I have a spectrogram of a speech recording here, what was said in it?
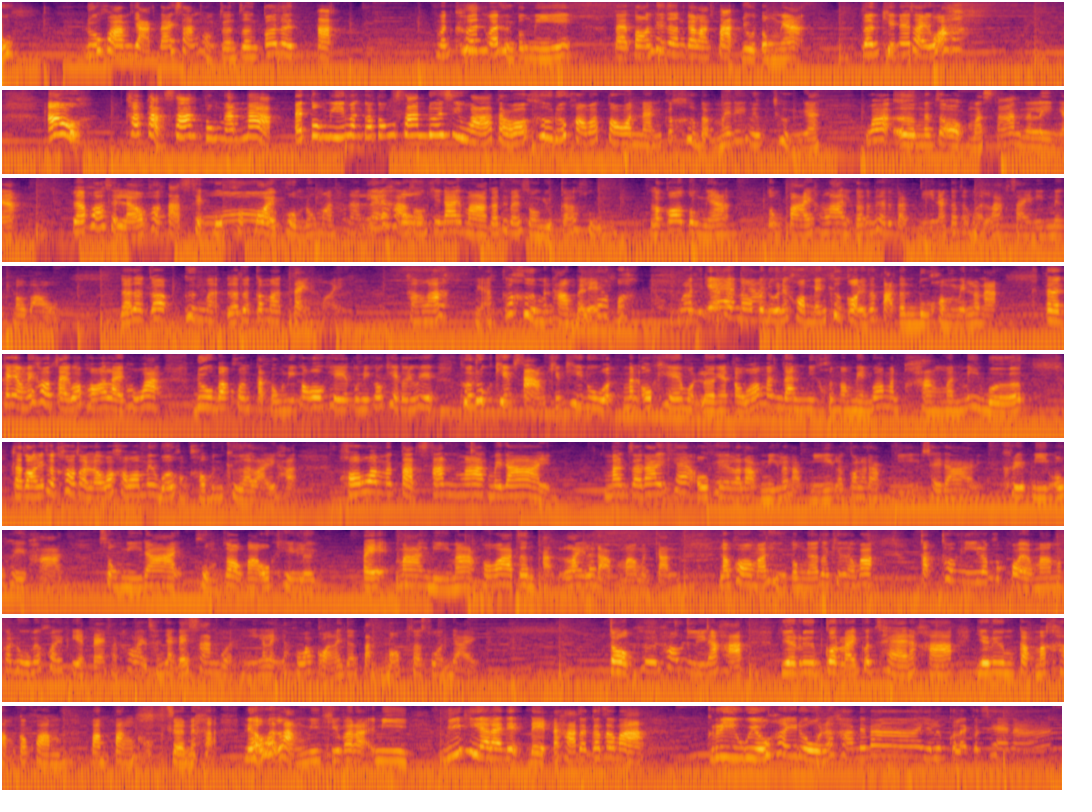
ดูความอยากได้สั้นของเจนเจนก็เลยตัดมันขึ้นมาถึงตรงนี้ แต่ตอนที่เจนกำลังตัดอยู่ตรงเนี้ยเจนคิดในใจว่า เอ้าถ้าตัดสั้นตรงนั้นน่ะไอ้ตรงนี้มันก็ต้องสั้นด้วยสิวะแต่ว่าคือด้วยความว่าตอนนั้นก็คือแบบไม่ได้นึกถึงไงว่าเออมันจะออกมาสั้นอะไรเงี้ยแล้วพอเสร็จแล้วพอตัดเสร็จปุ๊บเขาปล่อยผมลงมาเท่านั้นแหละนี่ค่ะทรงที่ได้มาก็จะเป็นทรงยุค 90 แล้วก็ตรงเนี้ยตรงปลายข้างล่างเนี่ยก็จะเป็นแบบนี้นะก็จะเหมือนลากไซนิดนึงเบาๆแล้วเธอก็เพิ่งมาแล้วเธอก็มาแต่งใหม่ข้างล่างเนี่ยก็คือมันทำไปแล้วมันแก้ลองไปดูในคอมเมนต์คือก่อนที่จะตัดจนดูคอมเมนต์แล้วนะแต่ก็ยังไม่เข้าใจว่าเพราะอะไรเพราะว่าดูบางคนตัดตรงนี้ก็โอเคตรงนี้ก็โอเคตรงนี้ก็โอเคคือทุกคลิป3คลิปที่ดูมันโอเคหมดเลยไงแต่ว่ามันดันมีคนมาเมนว่ามันพังมันไม่เวิร์กแต่ตอนนี้จะเข้าใจแล้วว่าคำว่าไม่เวิร์กของเขามันคืออะไรค่ะเพราะว่ามันตัดสั้นมากไม่ได้ มันจะได้แค่โอเค ระดับนี้ระดับนี้แล้วก็ระดับนี้ใช้ได้ คลิปนี้โอเคผ่านทรงนี้ได้ ผมจะออกมาโอเคเลย ป๊ะมากดีมาก เพราะว่าเจนตัดไล่ระดับมาเหมือนกัน แล้วพอมาถึงตรงนี้ยเจนคิดว่าตัดเท่านี้แล้วพอปล่อยออกมามันก็ดูไม่ค่อยเปลี่ยนแปลงสักเท่าไหร่ฉันอยากได้สั้นกว่านี้อะไรเงี้ยเพราะว่าก่อนหน้านี้เจนตัดบ๊อบซะส่วนใหญ่จบคือเท่านี้นะคะ อย่าลืมกดไลค์กดแชร์นะคะ อย่าลืมกลับมาขำกับความปังๆของเจนนะคะ เดี๋ยววันหลังมีคลิปอะไรมีวิธีอะไรเด็ดๆนะคะเจนก็จะมารีวิวให้ดูนะคะบ๊ายบายอย่าลืมกดไลค์กดแชร์นะ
